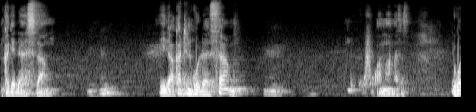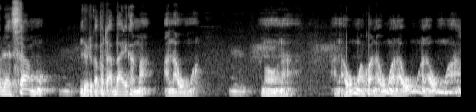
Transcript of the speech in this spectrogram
nikaja Dar es Salaam. -hmm. Ila wakati niko Dar es Salaam Mm. kwa mama sasa. Niko Dar es Salaam ndio tukapata habari kama anaumwa. Mm. Unaona? Anaumwa kwa anaumwa anaumwa anaumwa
